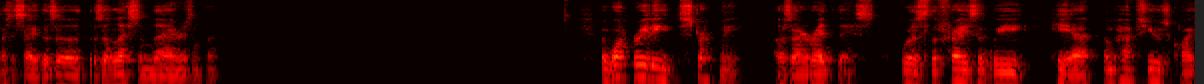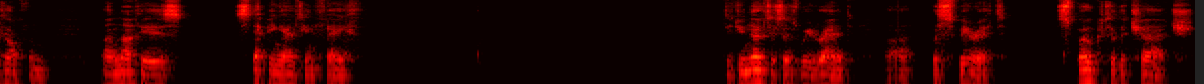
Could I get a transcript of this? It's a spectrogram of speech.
As I say, there's a there's a lesson there, isn't there? But what really struck me as I read this was the phrase that we hear and perhaps use quite often, and that is stepping out in faith. Did you notice as we read, uh, the Spirit spoke to the church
